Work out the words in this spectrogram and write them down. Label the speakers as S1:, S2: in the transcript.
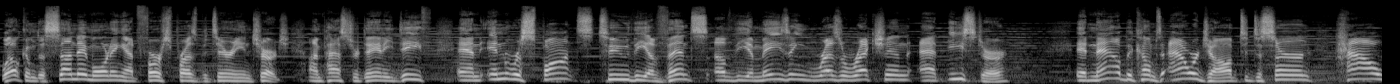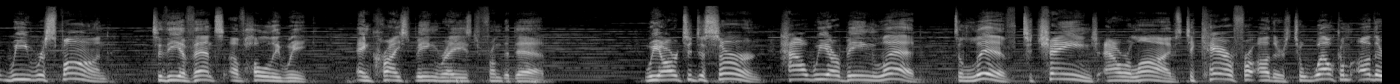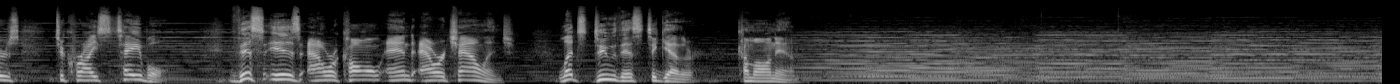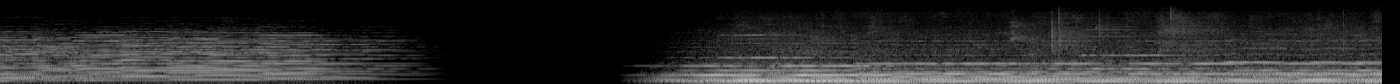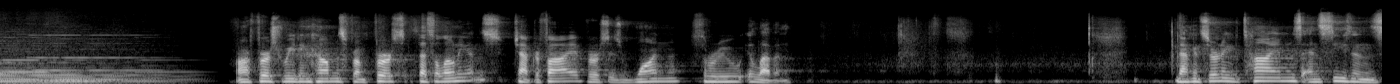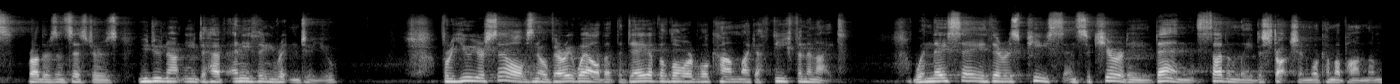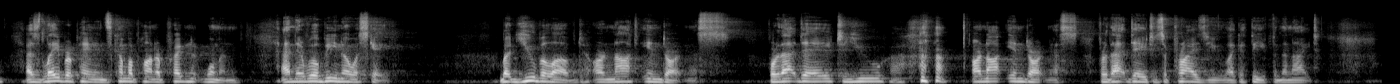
S1: Welcome to Sunday morning at First Presbyterian Church. I'm Pastor Danny Deeth, and in response to the events of the amazing resurrection at Easter, it now becomes our job to discern how we respond to the events of Holy Week and Christ being raised from the dead. We are to discern how we are being led to live, to change our lives, to care for others, to welcome others to Christ's table. This is our call and our challenge. Let's do this together. Come on in.
S2: Our first reading comes from 1 Thessalonians chapter 5 verses 1 through 11. Now concerning the times and seasons, brothers and sisters, you do not need to have anything written to you. For you yourselves know very well that the day of the Lord will come like a thief in the night. When they say there is peace and security, then suddenly destruction will come upon them, as labor pains come upon a pregnant woman, and there will be no escape. But you, beloved, are not in darkness, for that day to you are not in darkness, for that day to surprise you like a thief in the night.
